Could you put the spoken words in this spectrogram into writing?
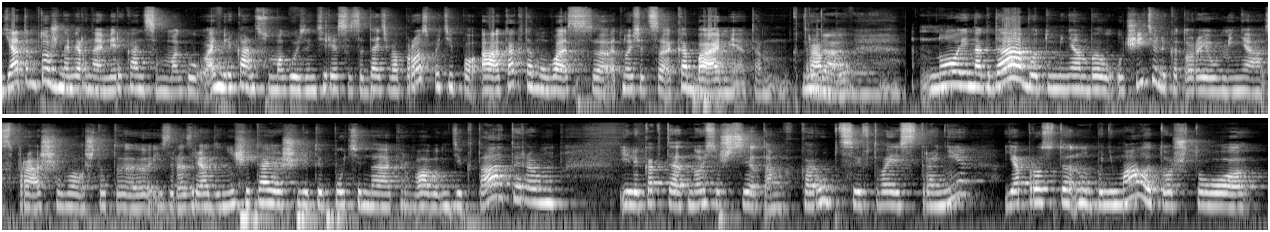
Я там тоже, наверное, американцам могу, американцу могу из интереса задать вопрос по типу, а как там у вас относятся к Обаме, там, к Трампу? Ну, да, но иногда вот у меня был учитель, который у меня спрашивал что-то из разряда «Не считаешь ли ты Путина кровавым диктатором?» или «Как ты относишься там, к коррупции в твоей стране?» Я просто ну, понимала то, что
